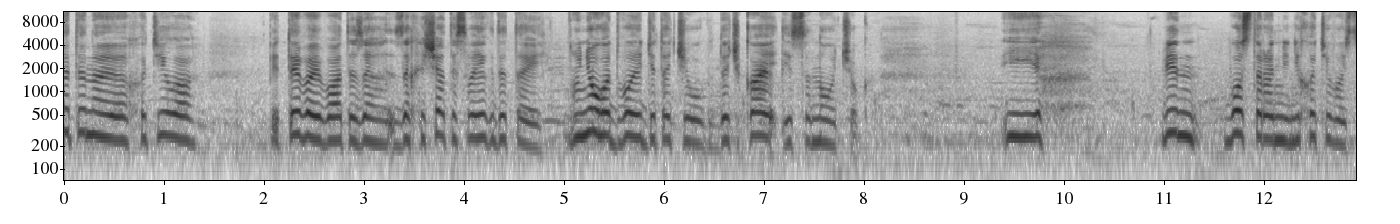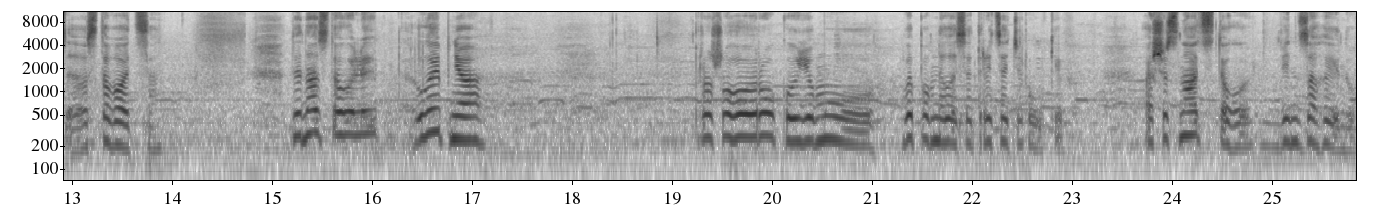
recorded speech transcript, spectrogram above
Дитина хотіла піти воювати, захищати своїх дітей. У нього двоє діточок, дочка і синочок. І він в остороні не хотів оставатися. 12 липня прошлого року йому виповнилося 30 років, а 16-го він загинув.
